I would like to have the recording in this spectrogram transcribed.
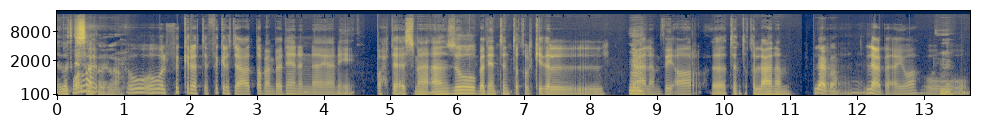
والله- ولا؟ هو هو الفكرة فكرته عاد طبعا بعدين انه يعني واحدة اسمها أنزو بعدين تنتقل كذا ال- مم. لعالم VR تنتقل لعالم لعبة آه، لعبة أيوه. وطبعا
